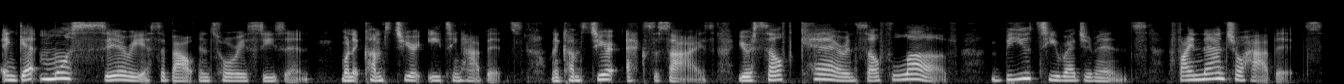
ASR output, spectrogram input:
and get more serious about in Taurus season? When it comes to your eating habits, when it comes to your exercise, your self care and self love, beauty regimens, financial habits,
